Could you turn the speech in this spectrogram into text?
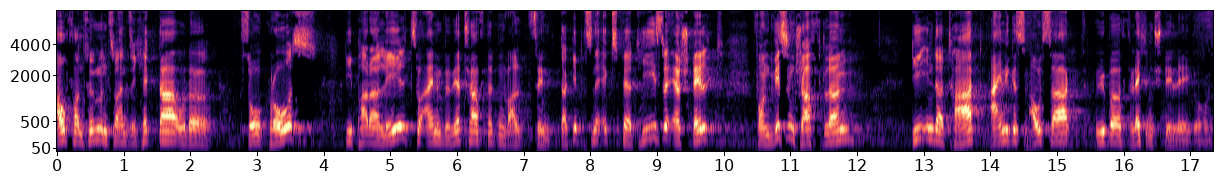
auch von 25 Hektar oder so groß, die parallel zu einem bewirtschafteten Wald sind. Da gibt es eine Expertise, erstellt von Wissenschaftlern, die in der Tat einiges aussagt über Flächenstilllegungen.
